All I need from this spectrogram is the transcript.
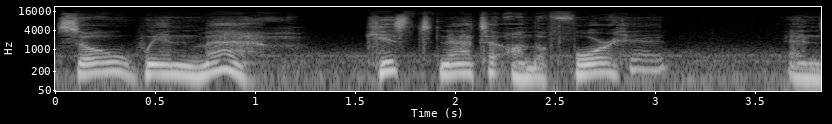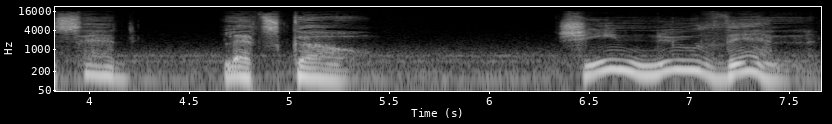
So when Mam kissed Nata on the forehead and said, Let's go, she knew then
